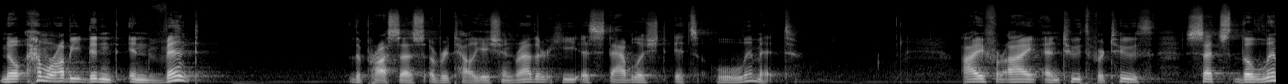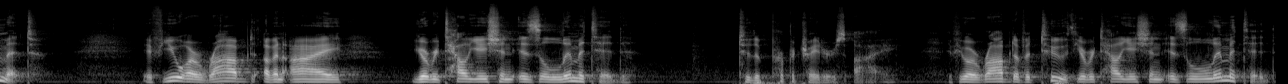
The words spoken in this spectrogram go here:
No, Hammurabi didn't invent the process of retaliation, rather, he established its limit eye for eye and tooth for tooth sets the limit. If you are robbed of an eye, your retaliation is limited to the perpetrator's eye. If you are robbed of a tooth, your retaliation is limited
